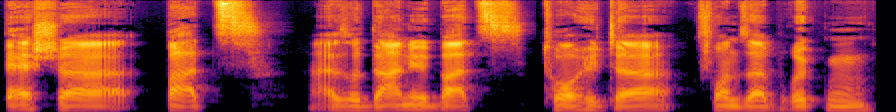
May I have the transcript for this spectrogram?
Basher Butts. Also Daniel Batz, Torhüter von Saarbrücken,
